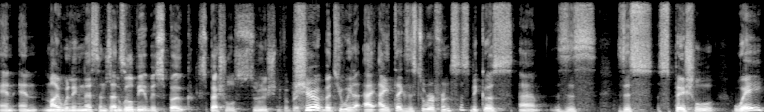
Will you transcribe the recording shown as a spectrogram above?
And, and my willingness, and There that's will be a bespoke special solution for Britain. Sure, but you will. I, I take these two references because uh, this this special way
